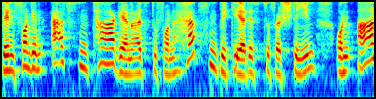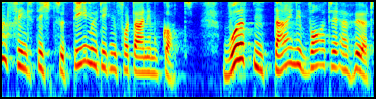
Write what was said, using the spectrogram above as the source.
denn von dem ersten Tage an, als du von Herzen begehrtest zu verstehen und anfingst dich zu demütigen vor deinem Gott, wurden deine Worte erhört.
